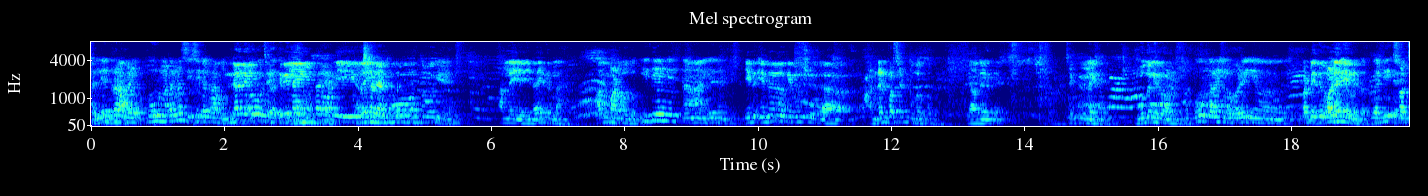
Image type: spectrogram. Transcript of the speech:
ಅಲ್ಲಿಂದ್ರ ಪೂರ್ ಮಟನ ಸಿಸಿ ಗಟ್ರ ಇನ್ನ ನೀವು ಛತ್ರಿ ಲೈನ್ ಇಂದ ನೋಡಿ ಈ ಲೈನ್ ಅಂತ ಹೋಗಿ ಅಲ್ಲಿ ಇದಾಯ್ತಲ್ಲ ಅಲ್ಲಿ ಮಾಡ್ಬೋದು. ಇದೇನು ಹಾ ಇದು ಇದು ನಿಮ್ಗೆ ಹಂಡ್ರೆಡ್ ಪರ್ಸೆಂಟ್ ಕುದುರ್ತದೆ ಯಾವ್ದು ಚಕ್ರಿ ಲೈನ್ ಬೂದು ನಿರ್ವಹಣೆ ಬೂದು ಬರಂಗಿಲ್ಲ ಹೊಳಿ ಬಟ್ ಇದು ಮಳೆ ನೀರು ಸ್ವಚ್ಛ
